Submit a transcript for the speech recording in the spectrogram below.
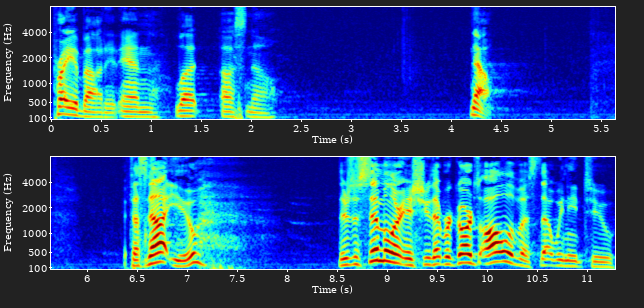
pray about it and let us know. Now, if that's not you, there's a similar issue that regards all of us that we need to,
